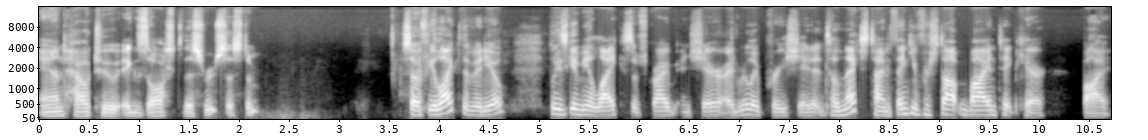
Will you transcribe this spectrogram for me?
and how to exhaust this root system. So if you liked the video, please give me a like, subscribe, and share. I'd really appreciate it. Until next time, thank you for stopping by and take care. Bye.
